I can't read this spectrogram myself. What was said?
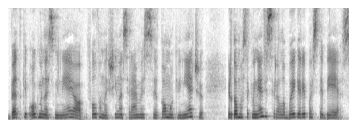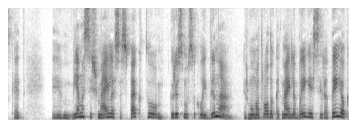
bet kaip Augminas minėjo, Fultonas Šynas remiasi Tomo Akviniečiu ir Tomas Akvinietis yra labai gerai pastebėjęs, kad vienas iš meilės aspektų, kuris mūsų klaidina ir mums atrodo, kad meilė baigėsi, yra tai, jog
